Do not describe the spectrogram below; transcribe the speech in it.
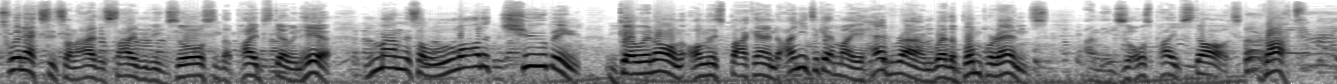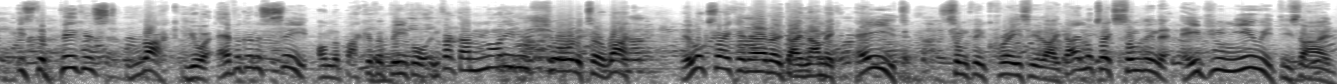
twin exits on either side with the exhaust and the pipes going here. Man, there's a lot of tubing going on on this back end. I need to get my head round where the bumper ends and the exhaust pipe starts. That is the biggest rack you are ever going to see on the back of a Beetle. In fact, I'm not even sure it's a rack. It looks like an aerodynamic aid, something crazy like that. It looks like something that Adrian Newey designed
